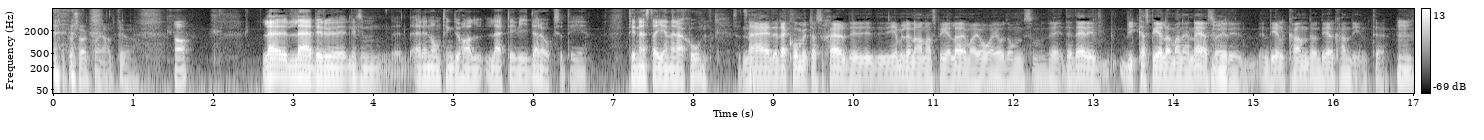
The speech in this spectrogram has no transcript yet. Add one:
Det försöker man ju alltid göra. Lär, lärde du liksom, är det någonting du har lärt dig vidare också till, till nästa generation? Så att säga? Nej det där kommer inte av sig själv. Det, det är väl en annan spelare än vad jag är och de som det, det där är Vilka spelare man än är så Mm. är det En del kan det och en del kan det inte. Mm.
